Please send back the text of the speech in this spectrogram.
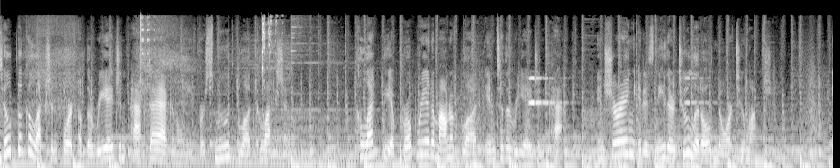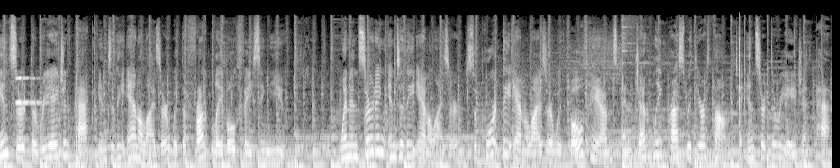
Tilt the collection port of the reagent pack diagonally for smooth blood collection. Collect the appropriate amount of blood into the reagent pack, ensuring it is neither too little nor too much. Insert the reagent pack into the analyzer with the front label facing you. When inserting into the analyzer, support the analyzer with both hands and gently press with your thumb to insert the reagent pack.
